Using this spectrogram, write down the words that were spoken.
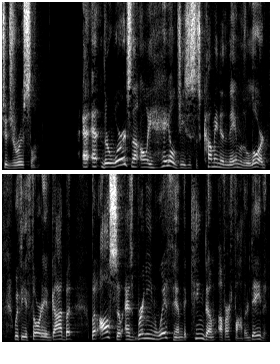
to Jerusalem. And, and their words not only hail Jesus as coming in the name of the Lord with the authority of God, but, but also as bringing with him the kingdom of our father David.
